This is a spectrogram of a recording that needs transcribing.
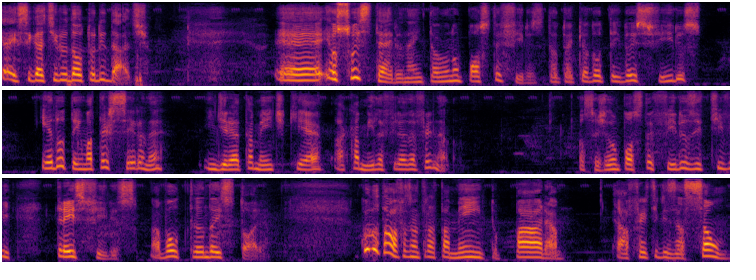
é esse gatilho da autoridade. É, eu sou estéreo, né? então eu não posso ter filhos. Tanto é que eu adotei dois filhos e adotei uma terceira, né? indiretamente, que é a Camila, filha da Fernanda. Ou seja, eu não posso ter filhos e tive três filhos. Voltando à história. Quando eu estava fazendo tratamento para a fertilização,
